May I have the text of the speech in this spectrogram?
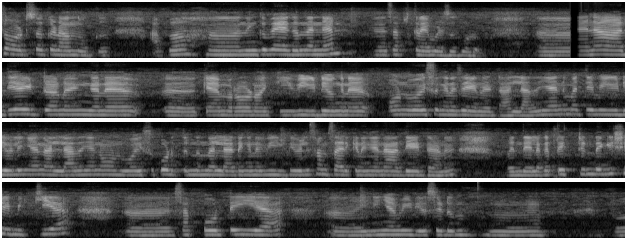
ഷോർട്സ് ഒക്കെ ഇടാൻ നോക്ക്. അപ്പോൾ നിങ്ങൾക്ക് വേഗം തന്നെ സബ്സ്ക്രൈബേഴ്സ് കൂടും. ഞാൻ ആദ്യമായിട്ടാണ് ഇങ്ങനെ ക്യാമറ ഓണാക്കി വീഡിയോ ഇങ്ങനെ ഓൺ വോയിസ് ഇങ്ങനെ ചെയ്യണം കേട്ടോ. അല്ലാതെ ഞാൻ മറ്റേ വീഡിയോയിൽ ഞാൻ അല്ലാതെ ഞാൻ ഓൺ വോയിസ് കൊടുത്തിട്ടുണ്ടെന്നല്ലാണ്ട് ഇങ്ങനെ വീഡിയോയിൽ സംസാരിക്കണം ഞാൻ ആദ്യമായിട്ടാണ് അപ്പോൾ എന്തെങ്കിലുമൊക്കെ തെറ്റുണ്ടെങ്കിൽ ക്ഷമിക്കുക സപ്പോർട്ട് ചെയ്യുക ഇനി ഞാൻ വീഡിയോസ് ഇടും. അപ്പോൾ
